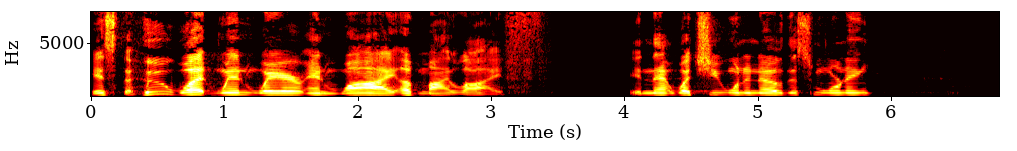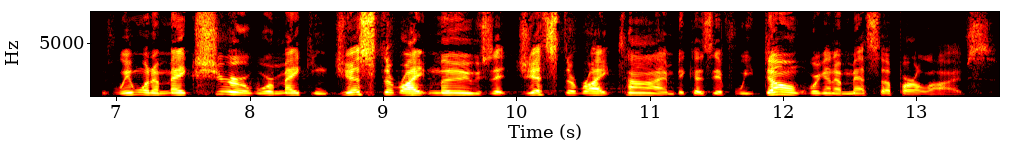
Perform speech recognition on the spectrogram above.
is the who, what, when, where, and why of my life. Isn't that what you want to know this morning? We want to make sure we're making just the right moves at just the right time because if we don't, we're going to mess up our lives.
